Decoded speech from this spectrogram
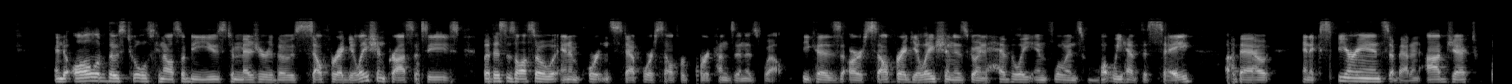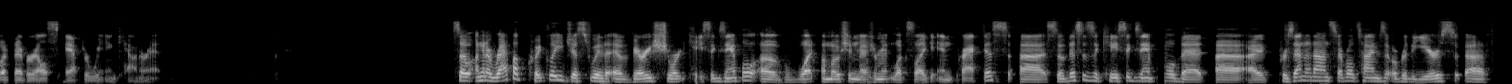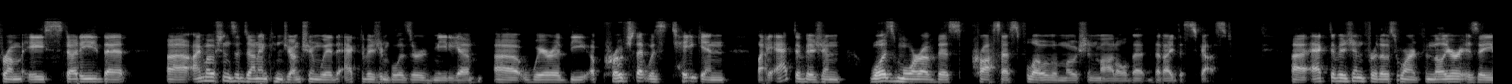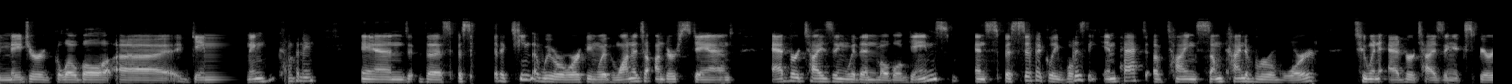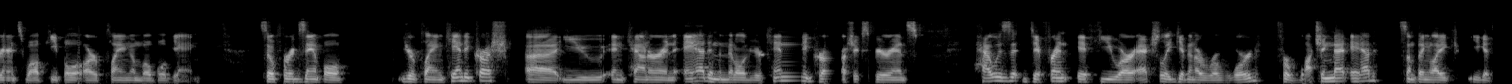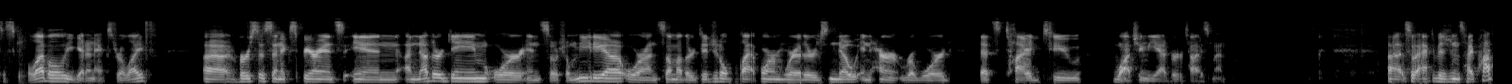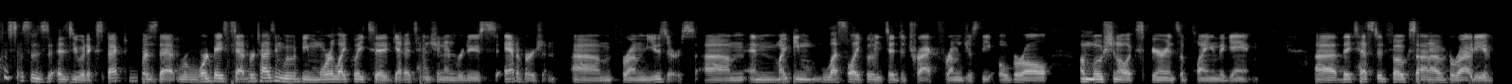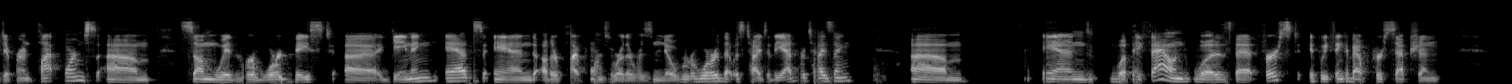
And all of those tools can also be used to measure those self-regulation processes, but this is also an important step where self-report comes in as well, because our self-regulation is going to heavily influence what we have to say about an experience, about an object, whatever else after we encounter it. So I'm going to wrap up quickly just with a very short case example of what emotion measurement looks like in practice. Uh, so this is a case example that uh, I've presented on several times over the years uh, from a study that uh, iMotions had done in conjunction with Activision Blizzard Media, uh, where the approach that was taken by Activision was more of this process flow of emotion model that, that I discussed. Uh, Activision, for those who aren't familiar, is a major global gaming company. And the specific team that we were working with wanted to understand advertising within mobile games and specifically what is the impact of tying some kind of reward to an advertising experience while people are playing a mobile game. So for example, you're playing Candy Crush, uh, you encounter an ad in the middle of your Candy Crush experience. How is it different if you are actually given a reward for watching that ad? Something like you get to skip a level, you get an extra life uh, versus an experience in another game or in social media or on some other digital platform where there's no inherent reward that's tied to watching the advertisement. Uh, so Activision's hypothesis, is, as you would expect, was that reward-based advertising would be more likely to get attention and reduce ad aversion um, from users, um, and might be less likely to detract from just the overall emotional experience of playing the game. Uh, they tested folks on a variety of different platforms, um, some with reward-based uh, gaming ads and other platforms where there was no reward that was tied to the advertising. Um, and what they found was that first, if we think about perception,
